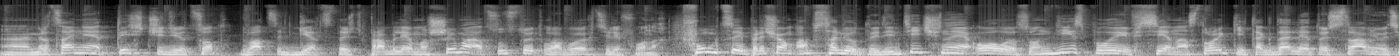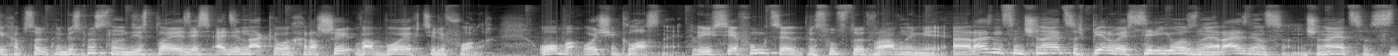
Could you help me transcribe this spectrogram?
мерцание 1920 Гц. То есть проблема шима отсутствует в обоих телефонах. Функции причем абсолютно идентичные. Always on display, все настройки и так далее. То есть сравнивать их абсолютно бессмысленно. Дисплеи здесь одинаково хороши в обоих телефонах. Оба очень классные. И все функции присутствуют в равной мере. А разница начинается, первая серьезная разница начинается с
